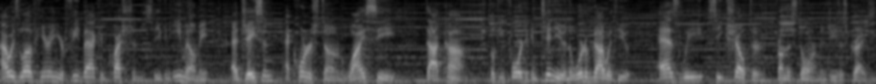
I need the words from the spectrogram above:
I always love hearing your feedback and questions, so you can email me at jason at cornerstoneyc.com. Looking forward to continue in the Word of God with you as we seek shelter from the storm in Jesus Christ.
